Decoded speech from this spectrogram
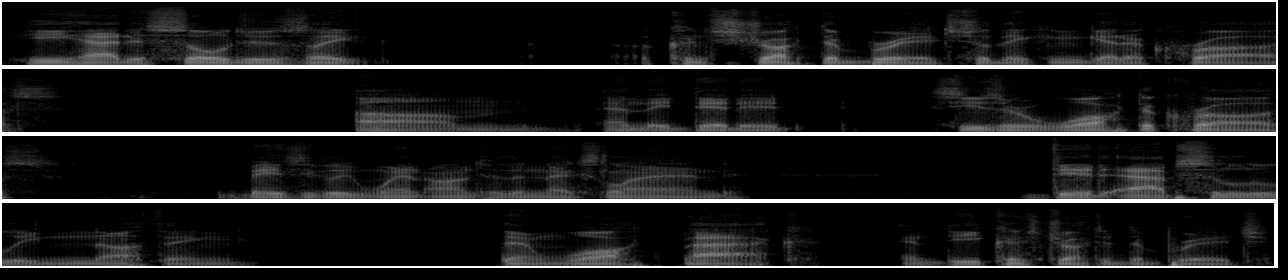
he had his soldiers like construct a bridge so they can get across. Um, and they did it. Caesar walked across, basically went onto the next land, did absolutely nothing, then walked back and deconstructed the bridge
